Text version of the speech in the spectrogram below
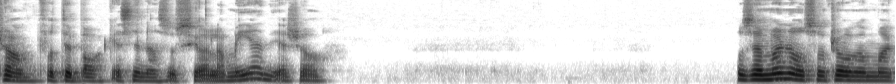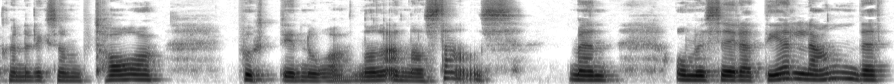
Trump få tillbaka sina sociala medier så och sen var det någon som frågade om man kunde liksom ta Putin då någon annanstans. Men om vi säger att det landet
